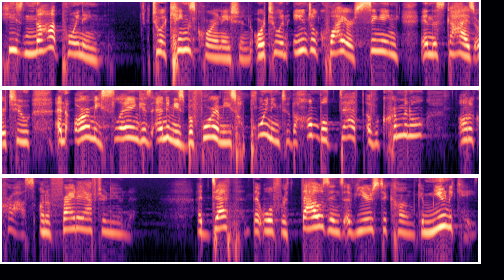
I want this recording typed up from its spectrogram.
he's not pointing to a king's coronation or to an angel choir singing in the skies or to an army slaying his enemies before him. He's pointing to the humble death of a criminal on a cross on a Friday afternoon. A death that will, for thousands of years to come, communicate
